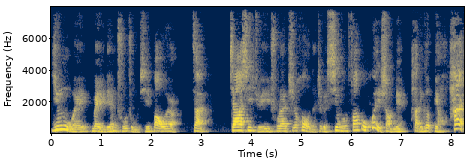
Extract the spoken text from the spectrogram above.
因为美联储主席鲍威尔在。加息决议出来之后的这个新闻发布会上面，他的一个表态，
